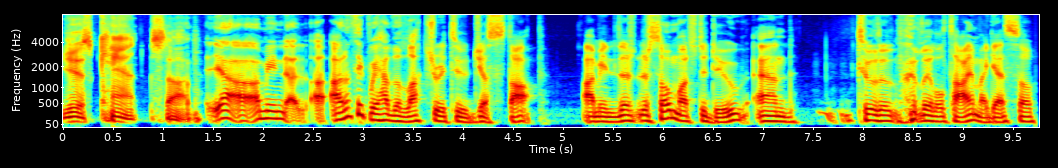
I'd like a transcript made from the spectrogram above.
you just can't stop? Yeah, I mean, I don't think we have the luxury to just stop. I mean, there's there's so much to do and too little time, I guess. So,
